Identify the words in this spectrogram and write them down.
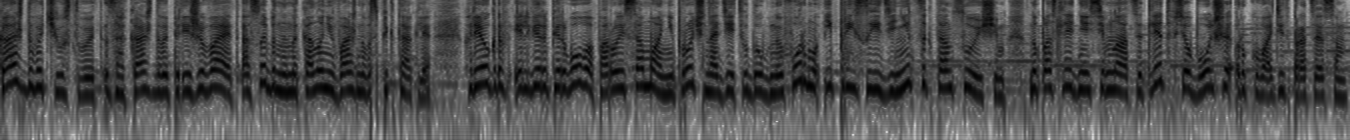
Каждого чувствует, за каждого переживает, особенно накануне важного спектакля. Хореограф Эльвира Первова порой и сама не прочь надеть удобную форму и присоединиться к танцующим, но последние 17 лет все больше руководит процессом.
